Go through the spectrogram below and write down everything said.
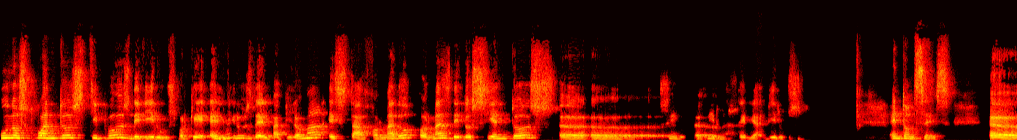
unos cuantos tipos de virus, porque el virus del papiloma está formado por más de 200 uh, sí, virus. virus. Entonces, eh,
